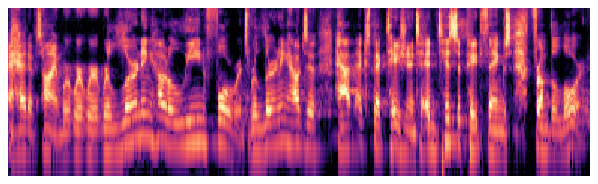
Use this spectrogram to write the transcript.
ahead of time. We're, we're, we're learning how to lean forwards, we're learning how to have expectation and to anticipate things from the Lord.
